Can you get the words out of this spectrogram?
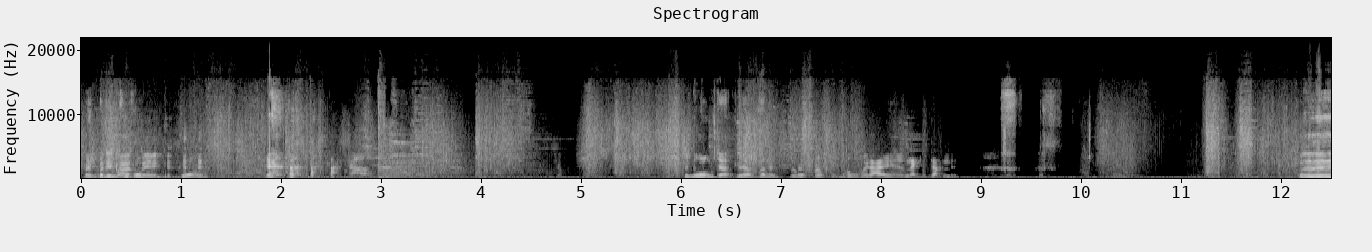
ไม่ประเด็นคือผมห่วง เป็นห่วงจัดเลยอะตอนนี้แบบแบบผมดูไม่ได้แหลกจัดเลยเฮ้ย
